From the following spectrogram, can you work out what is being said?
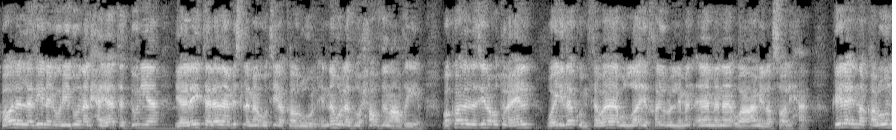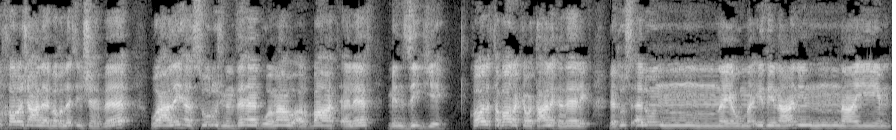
قال الذين يريدون الحياة الدنيا يا ليت لنا مثل ما أوتي قارون إنه لذو حظ عظيم. وقال الذين أوتوا العلم ويلكم ثواب الله خير لمن آمن وعمل صالحا. قيل إن قارون خرج على بغلة شهباء وعليها سرج من ذهب ومعه أربعة آلاف من زيه. قال تبارك وتعالى كذلك لتسألن يومئذ عن النعيم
